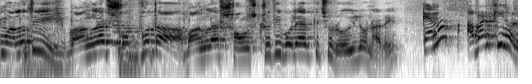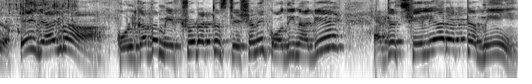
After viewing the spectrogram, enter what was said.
মালতী বাংলার সভ্যতা বাংলার সংস্কৃতি বলে আর কিছু রইল না রে। এই দেখ না কলকাতা মেট্রোর একটা স্টেশনে কদিন আগে একটা ছেলে আর একটা মেয়ে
